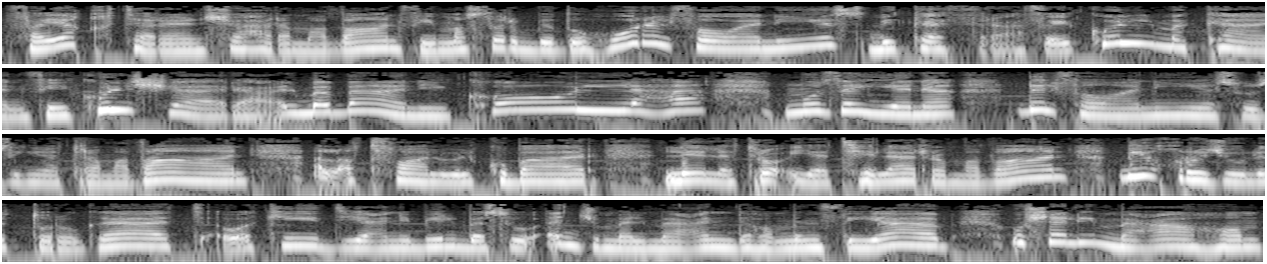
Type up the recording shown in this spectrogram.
فيقترن شهر رمضان في مصر بظهور الفوانيس بكثرة. في كل مكان في كل شارع المباني كلها مزينة بالفوانيس وزينة رمضان. الأطفال والكبار ليلة رؤية هلال رمضان بيخرجوا للطرقات. وأكيد يعني بيلبسوا أجمل ما عندهم من ثياب وشالين معاهم.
